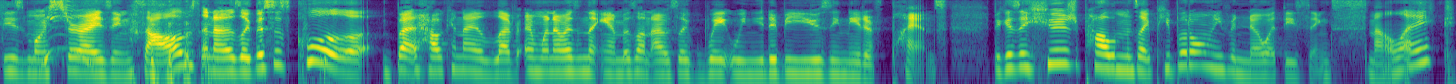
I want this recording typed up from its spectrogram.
These moisturizing salves, and I was like, this is cool, but how can I lever? And when I was in the Amazon, I was like, wait, we need to be using native plants because a huge problem is like people don't even know what these things smell like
